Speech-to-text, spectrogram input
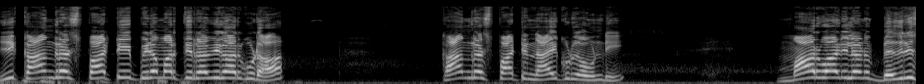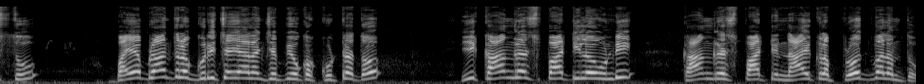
ఈ కాంగ్రెస్ పార్టీ పిడమర్తి రవి గారు కూడా కాంగ్రెస్ పార్టీ నాయకుడిగా ఉండి మార్వాడీలను బెదిరిస్తూ భయభ్రాంతులకు గురి చేయాలని చెప్పి ఒక కుట్రతో ఈ కాంగ్రెస్ పార్టీలో ఉండి కాంగ్రెస్ పార్టీ నాయకుల ప్రోద్బలంతో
